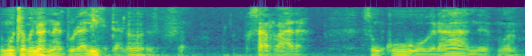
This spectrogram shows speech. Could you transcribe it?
y mucho menos naturalista, ¿no? Cosa rara. Es un cubo grande, bueno.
